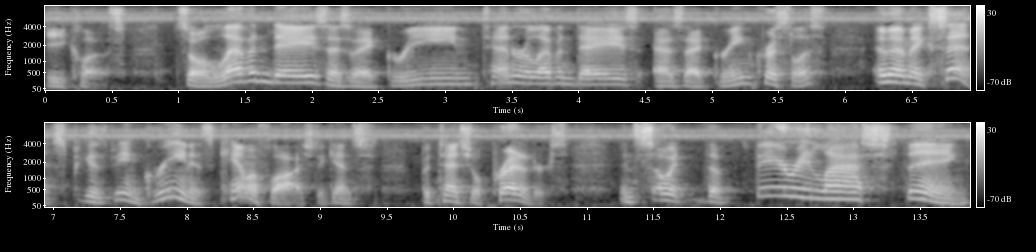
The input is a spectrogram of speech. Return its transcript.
eclose. So 11 days as that green, 10 or 11 days as that green chrysalis. And that makes sense because being green is camouflaged against potential predators. And so it, the very last thing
